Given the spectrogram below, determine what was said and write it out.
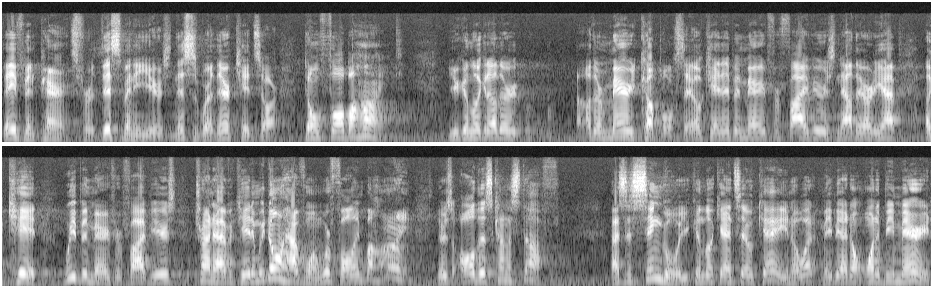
they've been parents for this many years, and this is where their kids are. Don't fall behind. You can look at other, other married couple and say, okay, they've been married for five years, now they already have a kid. We've been married for five years, trying to have a kid, and we don't have one. We're falling behind. There's all this kind of stuff. As a single, you can look at and say, okay, you know what? Maybe I don't want to be married,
